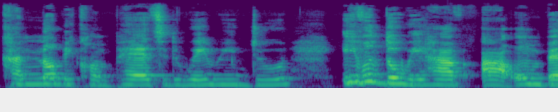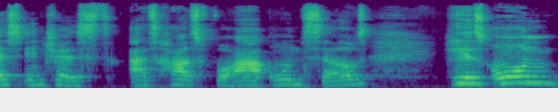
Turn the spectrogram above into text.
cannot be compared to the way we do even though we have our own best interests at heart for our own selves. His own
